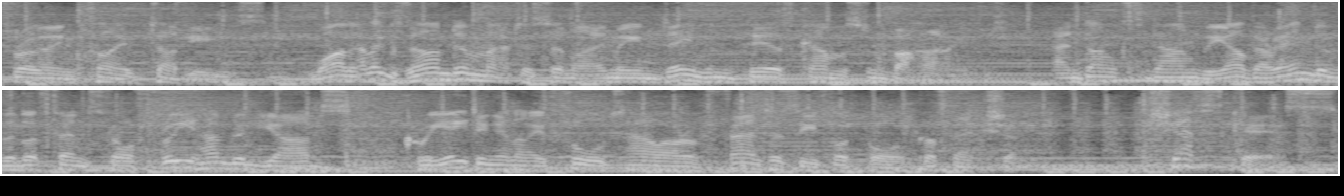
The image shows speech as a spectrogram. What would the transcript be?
throwing 5 tutties, while Alexander Mattison I mean Dameon Pierce comes from behind, and dunks down the other end of the defense for 300 yards, creating an Eiffel Tower of fantasy football perfection. Chef's kiss.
